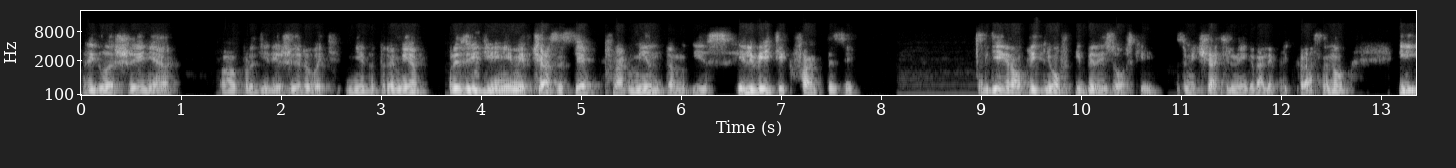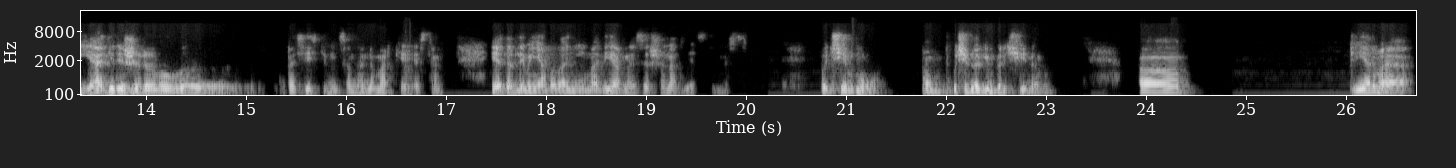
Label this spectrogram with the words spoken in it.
приглашение продирижировать некоторыми произведениями, в частности, фрагментом из Helvetic Fantasy, где играл Плетнев и Березовский. Замечательно играли, прекрасно. Но и я дирижировал э, Российским национальным оркестром. И это для меня была неимоверная совершенно ответственность. Почему? По очень многим причинам. А, первое,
